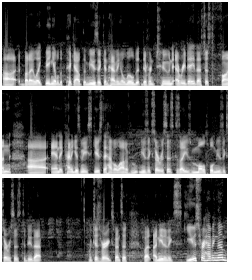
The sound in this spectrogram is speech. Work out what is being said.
Uh, but I like being able to pick out the music and having a little bit different tune every day. That's just fun. Uh, and it kind of gives me excuse to have a lot of music services because I use multiple music services to do that which is very expensive, but I need an excuse for having them.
